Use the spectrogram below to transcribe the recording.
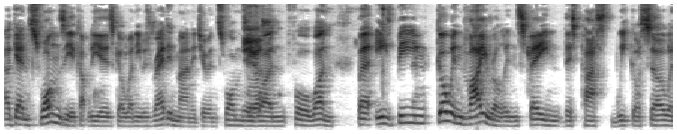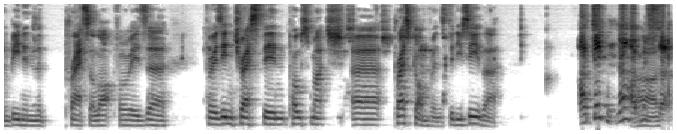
against Swansea a couple of years ago when he was Reading manager and Swansea Yeah. won four one. But he's been going viral in Spain this past week or so and been in the press a lot for his. Uh, for his interesting post-match uh, press conference. Did you see that? I didn't know. I missed Ah.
